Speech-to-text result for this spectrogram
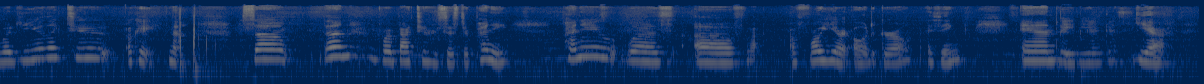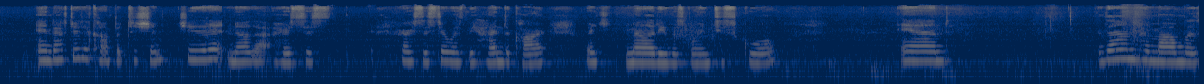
would you like to? Okay, no. So then we're back to her sister Penny. Penny was a, a four-year-old girl, I think, and Baby, I guess. yeah. And after the competition, she didn't know that her sis, her sister was behind the car when sh Melody was going to school. And then her mom was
